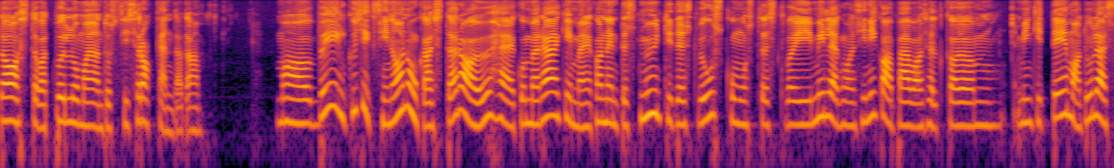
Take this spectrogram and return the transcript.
taastavat põllumajandust siis rakendada ma veel küsiksin Anu käest ära ühe, kui me räägime ka nendest müütidest või uskumustest või millega meil siin igapäevaselt ka mm, mingid teemad üles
